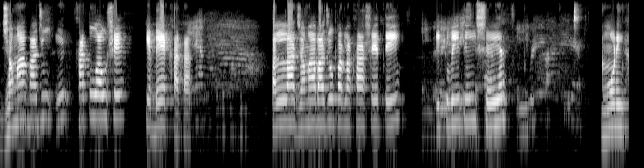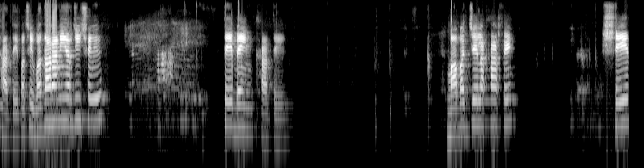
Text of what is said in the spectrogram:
જમા બાજુ એક ખાતું આવશે કે બે ખાતા? પહેલા જમા બાજુ પર લખાશે તે ઇક્વિટી શેર મૂડી ખાતે. પછી વધારાની અરજી છે તે બેંક ખાતે. બાબત જે લખાશે શેર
